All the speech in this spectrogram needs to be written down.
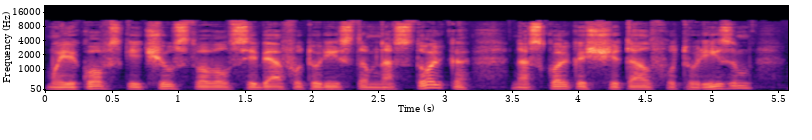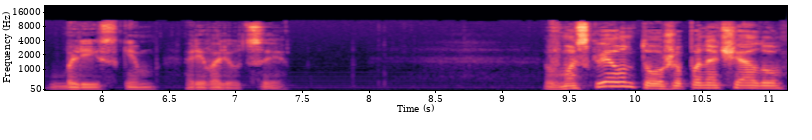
Маяковский чувствовал себя футуристом настолько, насколько считал футуризм близким революции. В Москве он тоже поначалу,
